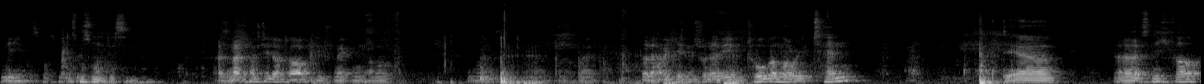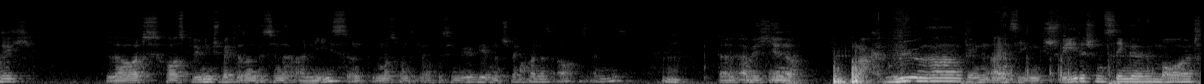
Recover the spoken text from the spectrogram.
Nee, das muss man Das wissen. muss man wissen. Also manchmal steht auch drauf, wie die schmecken, aber so da habe ich hier schon erwähnt, Tobermory 10. Der äh, ist nicht rauchig. Laut Horst Lüning schmeckt er so ein bisschen nach Anis und muss man sich auch ein bisschen Mühe geben, dann schmeckt man das auch, das Anis. Mhm. Dann habe ich hier noch Magmyra, den einzigen schwedischen Single Malt.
